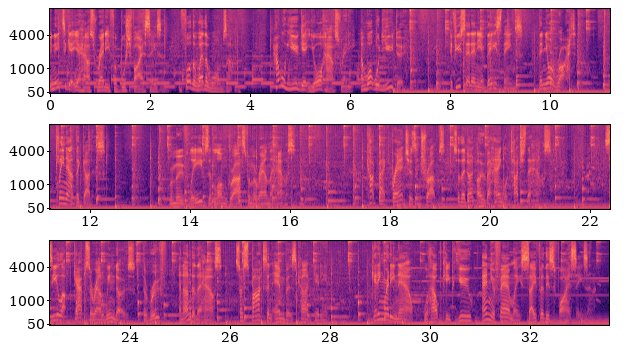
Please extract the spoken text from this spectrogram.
You need to get your house ready for bushfire season before the weather warms up. How will you get your house ready and what would you do? If you said any of these things, then you're right. Clean out the gutters. Remove leaves and long grass from around the house. Cut back branches and shrubs so they don't overhang or touch the house. Seal up gaps around windows, the roof, and under the house so sparks and embers can't get in. Getting ready now will help keep you and your family safer this fire season.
